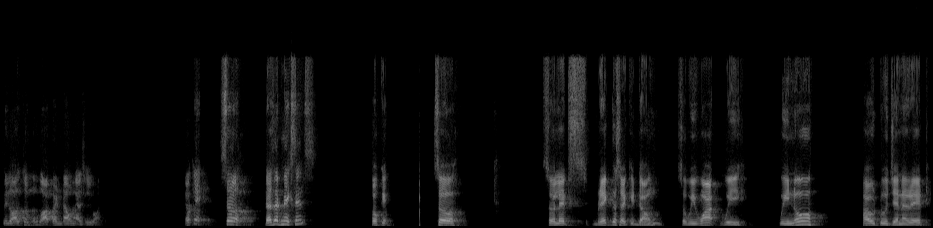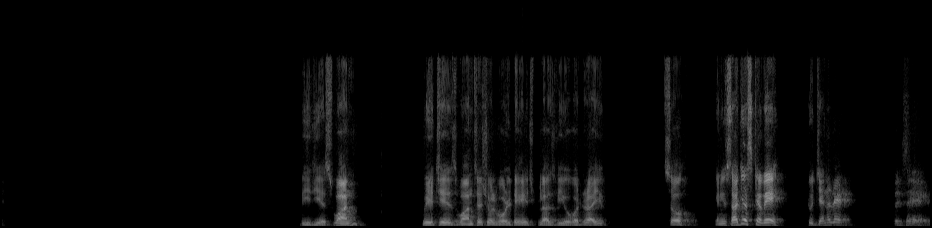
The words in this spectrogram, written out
will also move up and down as we want. Okay, so does that make sense? Okay, so so let's break the circuit down. So we want, we, we know how to generate VGS1, which is one threshold voltage plus V overdrive. So can you suggest a way to generate, let's say,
